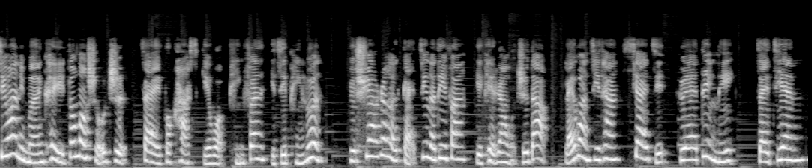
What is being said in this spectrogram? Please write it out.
希望你们可以动动手指，在 Podcast 给我评分以及评论。有需要任何改进的地方，也可以让我知道。来碗鸡汤，下一集约定你，再见。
